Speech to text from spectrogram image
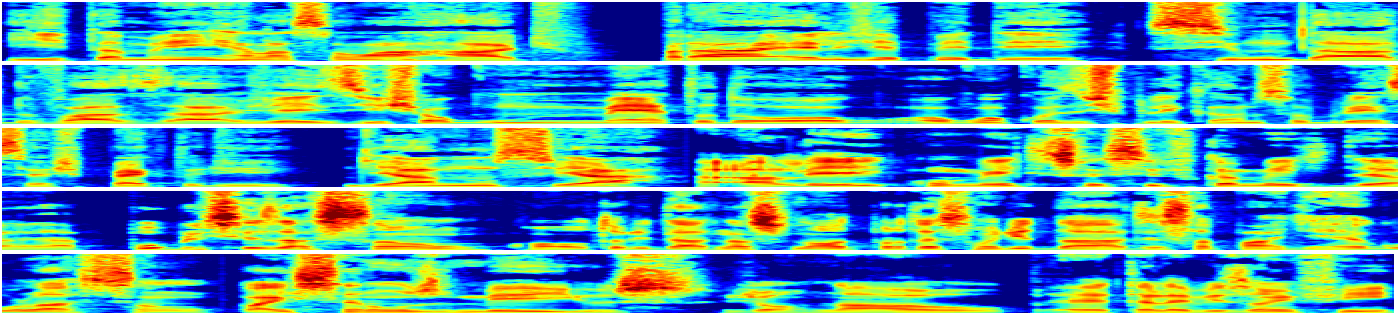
e também em relação à rádio para LGPD, se um dado vazar, já existe algum método ou alguma coisa explicando sobre esse aspecto de, de anunciar? A lei comenta especificamente da publicização com a Autoridade Nacional de Proteção de Dados. Essa parte de regulação, quais serão os meios, jornal, é, televisão, enfim,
